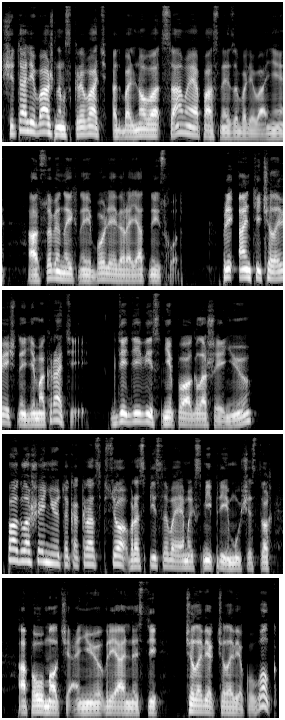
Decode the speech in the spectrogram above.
считали важным скрывать от больного самые опасные заболевания, а особенно их наиболее вероятный исход. При античеловечной демократии, где девиз не по оглашению, по оглашению это как раз все в расписываемых СМИ преимуществах, а по умолчанию в реальности «человек человеку волк»,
